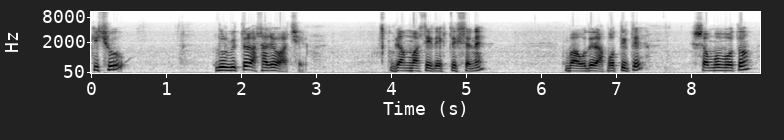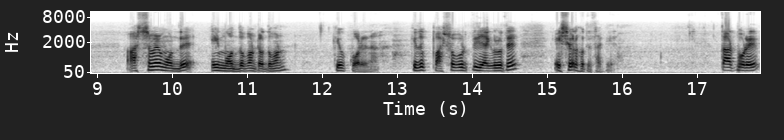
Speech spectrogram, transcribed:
কিছু দুর্বৃত্তর আসা যাওয়া আছে গ্রামবাসীর রেস্ট্রিকশনে বা ওদের আপত্তিতে সম্ভবত আশ্রমের মধ্যে এই মদ্যপান টদ্যপান কেউ করে না। কিন্তু পার্শ্ববর্তী জায়গাগুলোতে এসব হতে থাকে। তারপরে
